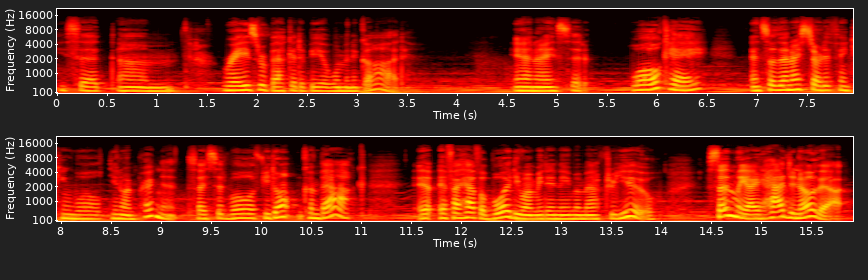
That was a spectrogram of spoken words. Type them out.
he said. Um, raise Rebecca to be a woman of God. And I said, Well, okay. And so then I started thinking, Well, you know, I'm pregnant. So I said, Well, if you don't come back, if I have a boy, do you want me to name him after you? Suddenly I had to know that.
